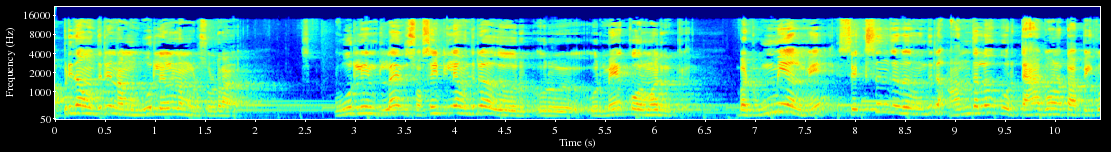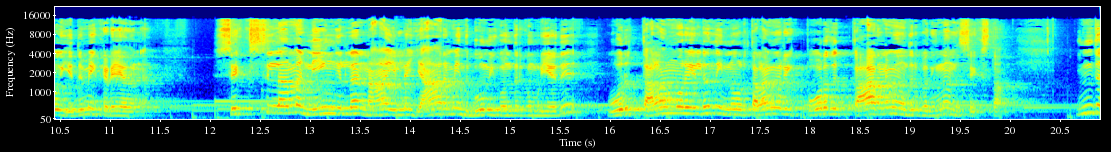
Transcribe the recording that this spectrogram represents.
அப்படி தான் வந்துட்டு நம்ம ஊர்லலாம் நம்மளுக்கு சொல்கிறாங்க ஊர்லேன்னு இல்லை இந்த சொசைட்டிலே வந்துட்டு அது ஒரு ஒரு ஒரு மேக்கோர் மாதிரி இருக்குது பட் உண்மையாலுமே செக்ஸுங்கிறது வந்துட்டு அந்தளவுக்கு ஒரு டேபான டாப்பிக்கோ எதுவுமே கிடையாதுங்க. செக்ஸ் இல்லாமல் நீங்கள் இல்லை நான் இல்லை யாருமே இந்த பூமிக்கு வந்திருக்க முடியாது. ஒரு தலைமுறையிலேருந்து இன்னொரு தலைமுறைக்கு போகிறதுக்கு காரணமே வந்துட்டு பார்த்திங்கன்னா அந்த செக்ஸ் தான். இந்த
